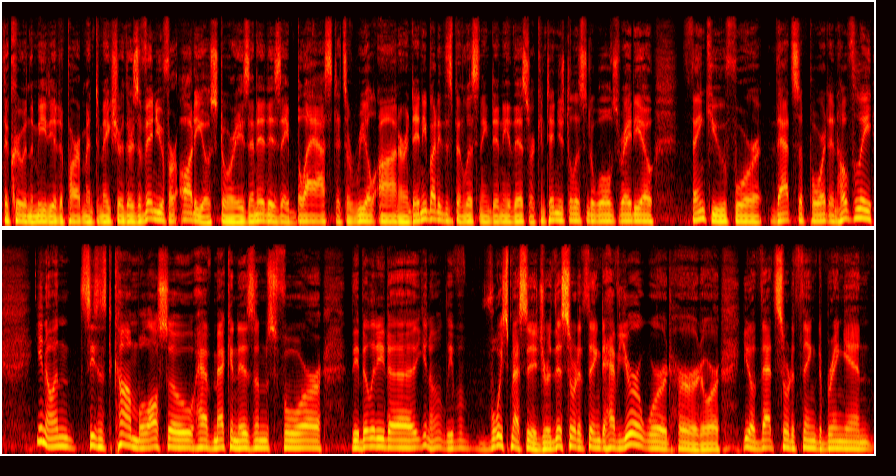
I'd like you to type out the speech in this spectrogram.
the crew in the media department to make sure there's a venue for audio stories. And it is a blast. It's a real honor. And to anybody that's been listening to any of this or continues to listen to Wolves Radio, thank you for that support. And hopefully, you know, in seasons to come, we'll also have mechanisms for the ability to, you know, leave a voice message or this sort of thing to have your word heard or, you know, that sort of thing to bring in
